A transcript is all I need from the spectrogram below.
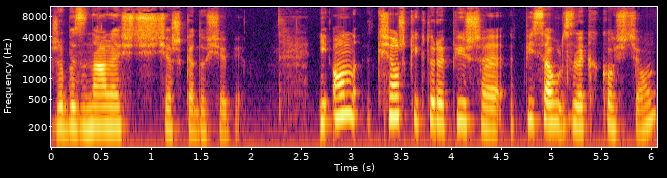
żeby znaleźć ścieżkę do siebie. I on książki, które pisze, pisał z lekkością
